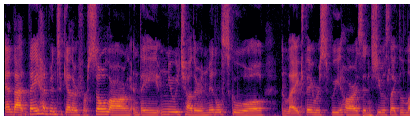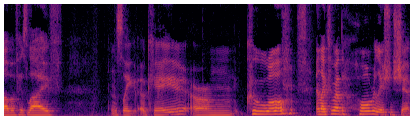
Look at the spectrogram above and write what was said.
And that they had been together for so long and they knew each other in middle school and like they were sweethearts and she was like the love of his life. And it's like, okay, um, cool. And like throughout the whole relationship,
